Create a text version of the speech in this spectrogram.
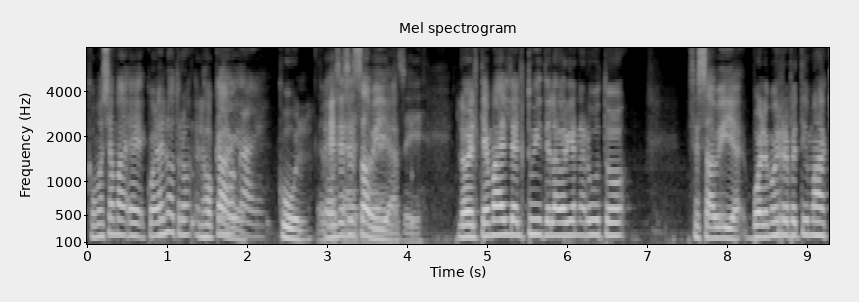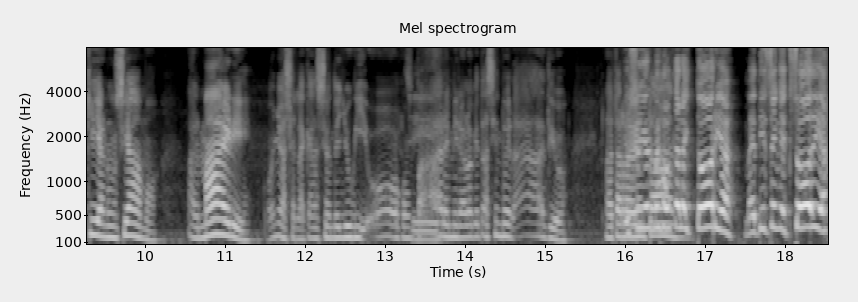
¿Cómo se llama? Eh, ¿Cuál es el otro? El Hokage. El Hokage. Cool. El Ese Hokage se sabía. sí. Lo del tema del, del tweet de la verga Naruto, se sabía. Volvemos y repetimos aquí, anunciamos. Almighty, coño, hace la canción de Yu-Gi-Oh, Sí. compadre, mira lo que está haciendo el audio. La está Yo soy el mejor de la historia. Me dicen Exodia.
